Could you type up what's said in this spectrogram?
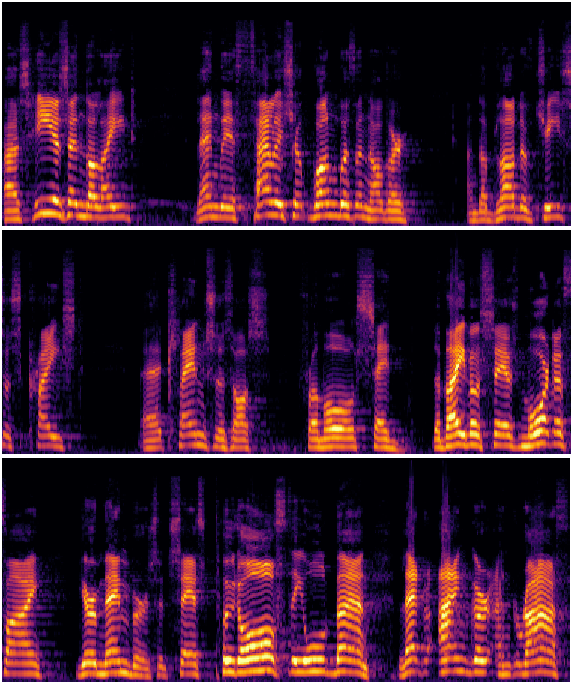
as He is in the light, then we fellowship one with another, and the blood of Jesus Christ uh, cleanses us from all sin. The Bible says, Mortify your members. It says, Put off the old man. Let anger and wrath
